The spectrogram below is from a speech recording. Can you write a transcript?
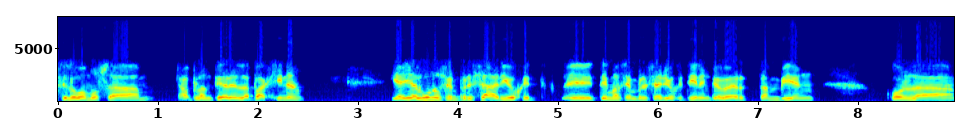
se lo vamos a, plantear en la página, y hay algunos empresarios, que, eh, temas empresarios que tienen que ver también con la,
